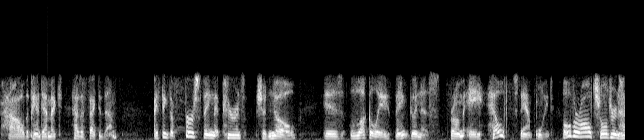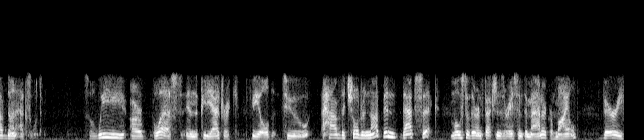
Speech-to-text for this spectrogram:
how the pandemic has affected them. I think the first thing that parents should know is luckily, thank goodness, from a health standpoint, overall children have done excellent. So we are blessed in the pediatric field to have the children not been that sick. Most of their infections are asymptomatic or mild. Very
